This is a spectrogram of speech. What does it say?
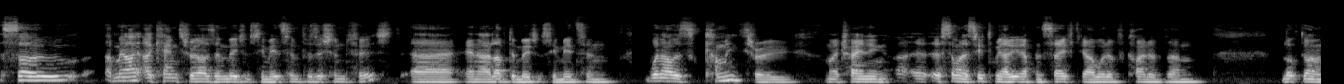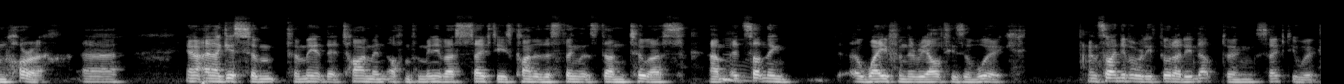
So, I mean, I, I came through as an emergency medicine physician first, uh, and I loved emergency medicine. When I was coming through my training, uh, if someone had said to me I'd end up in safety, I would have kind of um, looked on in horror. Uh, and, and I guess for, for me at that time, and often for many of us, safety is kind of this thing that's done to us. Um, mm. It's something away from the realities of work. And so I never really thought I'd end up doing safety work.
